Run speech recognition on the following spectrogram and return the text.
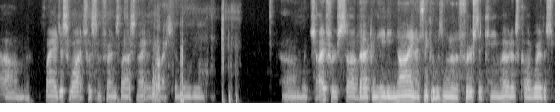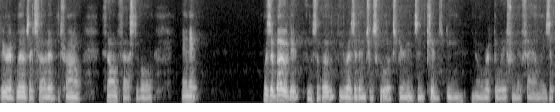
Um, I just watched with some friends last night. We watched the movie um, which I first saw back in 89. I think it was one of the first that came out. It's called Where the Spirit Lives. I saw it at the Toronto Film Festival. And it was about it, it was about the residential school experience and kids being, you know, ripped away from their families at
